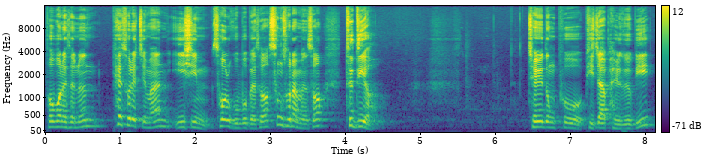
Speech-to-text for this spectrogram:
법원에서는 패소를 했지만 2심 서울고법에서 승소를 하면서 드디어 재외동포 비자 발급이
